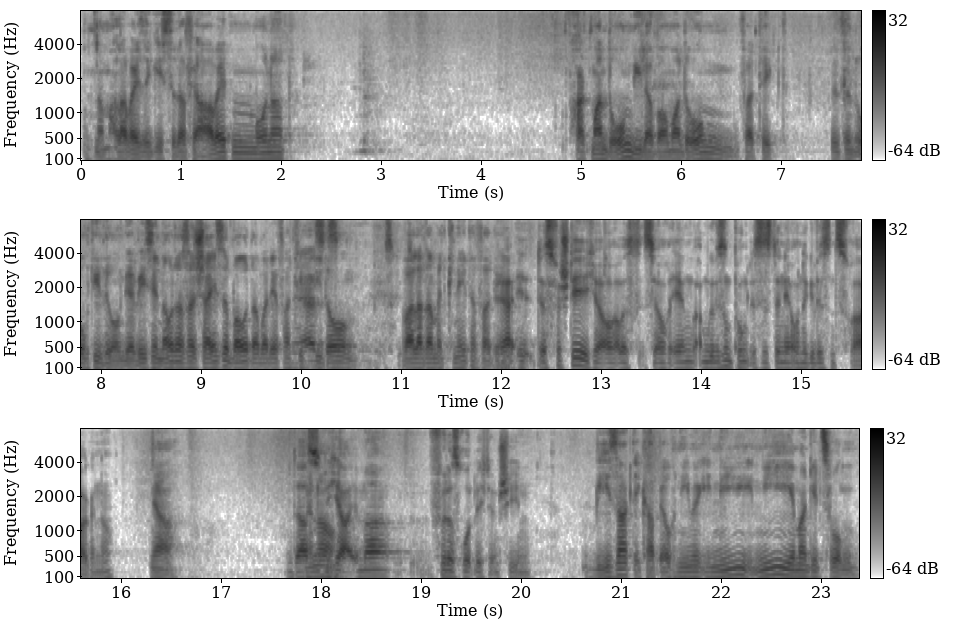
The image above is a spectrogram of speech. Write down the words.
und normalerweise gehst du dafür arbeiten einen Monat, fragt man einen Drogendealer, warum er Drogen vertickt. Das sind auch die Drogen. Der weiß genau, dass er Scheiße baut, aber der vertickt Ja, die ist- Drogen, weil er damit Knete verdient. Ja, das verstehe ich ja auch, aber es ist ja auch irgendwo, am gewissen Punkt ist es dann ja auch eine Gewissensfrage. Ne? ja. Und da hast Genau. du dich ja immer für das Rotlicht entschieden. Wie gesagt, ich habe ja auch nie, nie, nie jemand gezwungen.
